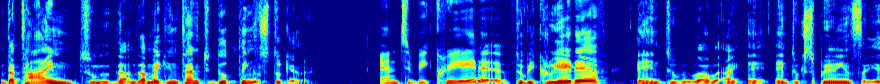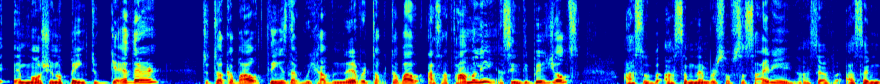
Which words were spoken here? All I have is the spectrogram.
the time to the, the making time to do things together, and to be creative to be creative and to uh, uh, and to experience uh, emotional pain together, to talk about things that we have never talked about as a family, as individuals, as a, as a members of society, as a, as a,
